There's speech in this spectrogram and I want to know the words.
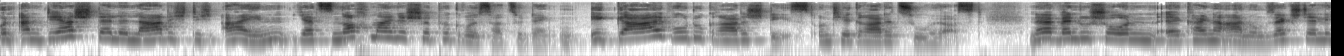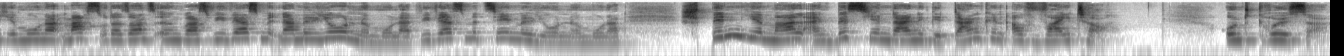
Und an der Stelle lade ich dich ein, jetzt nochmal eine Schippe größer zu denken. Egal, wo du gerade stehst und hier gerade zuhörst. Ne, wenn du schon, äh, keine Ahnung, sechsstellig im Monat machst oder sonst irgendwas, wie wär's mit einer Million im Monat? Wie wär's mit zehn Millionen im Monat? Spinn hier mal ein bisschen deine Gedanken auf weiter und größer.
